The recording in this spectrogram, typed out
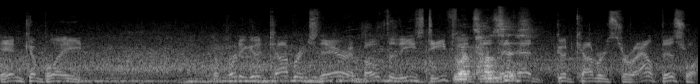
Incomplete. But pretty good coverage there, and both of these defenses punt have it? had good coverage throughout this one.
